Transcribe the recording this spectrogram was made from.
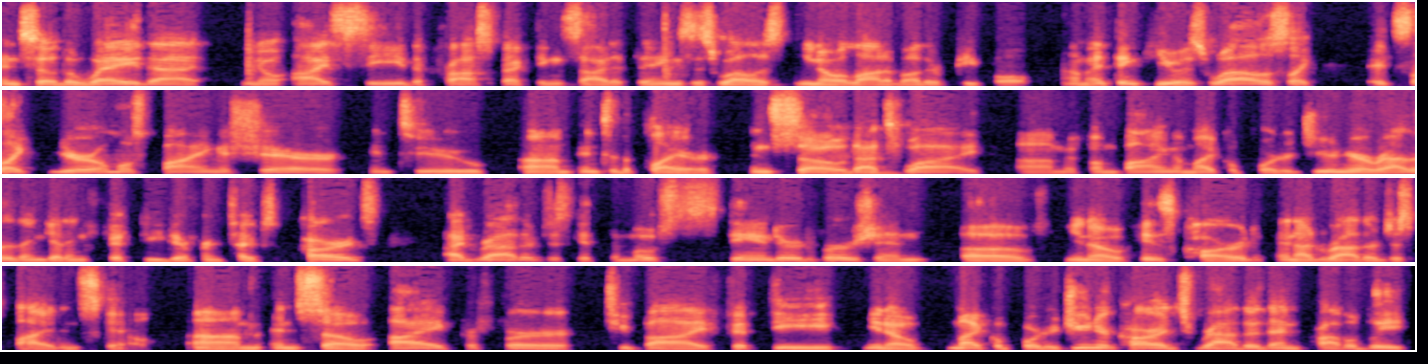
and so the way that you know i see the prospecting side of things as well as you know a lot of other people um, i think you as well is like it's like you're almost buying a share into um, into the player and so mm-hmm. that's why um, if i'm buying a michael porter jr rather than getting 50 different types of cards i'd rather just get the most standard version of you know his card and i'd rather just buy it in scale um, and so i prefer to buy 50 you know michael porter jr cards rather than probably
